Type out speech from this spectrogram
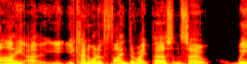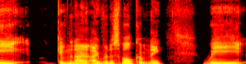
I uh, you, you kind of want to find the right person. So we given that I, I run a small company, we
